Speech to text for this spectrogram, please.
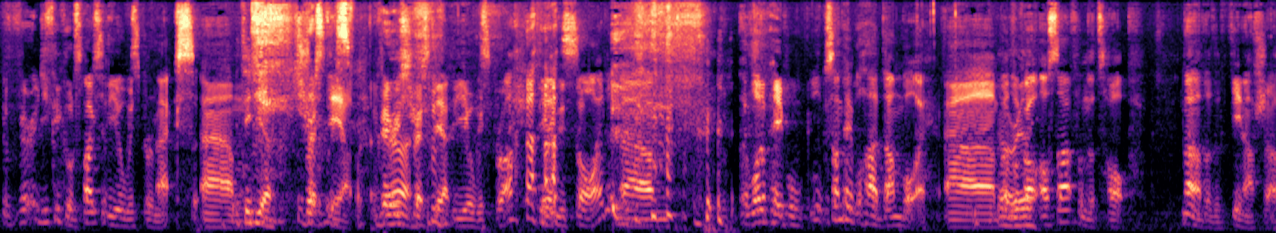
very difficult. Spoke to the Eel Whisperer, Max. Um, Did ya? Stressed out, very Right. stressed out. The Eel Whisperer down this side. Um, a lot of people, look, some people hard done by. Um, but Oh, look, really? I'll, I'll start from the top. None other than Finn Usher,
